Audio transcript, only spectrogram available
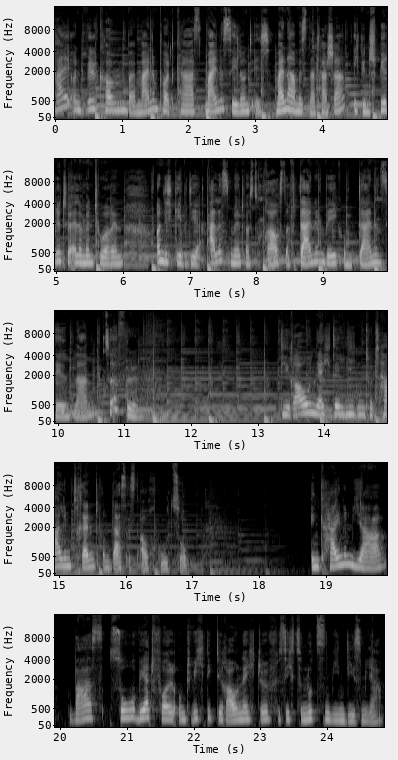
Hi und willkommen bei meinem Podcast Meine Seele und ich. Mein Name ist Natascha, ich bin spirituelle Mentorin und ich gebe dir alles mit, was du brauchst auf deinem Weg, um deinen Seelenplan zu erfüllen. Die Rauhnächte liegen total im Trend und das ist auch gut so. In keinem Jahr war es so wertvoll und wichtig, die Rauhnächte für sich zu nutzen wie in diesem Jahr.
